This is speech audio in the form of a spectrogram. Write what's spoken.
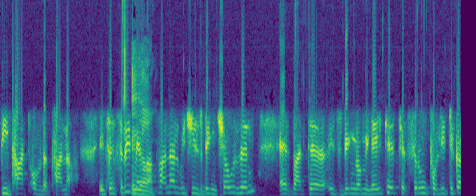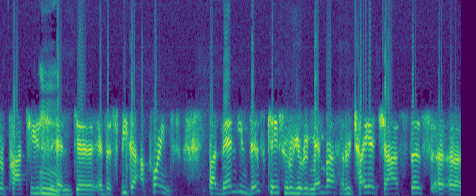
be part of the panel. It's a three-member Yeah. panel which is being chosen, uh, but uh, it's being nominated through political parties, Mm. and uh, the speaker appoints. But then, in this case, you you remember retired Justice. Uh, uh,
